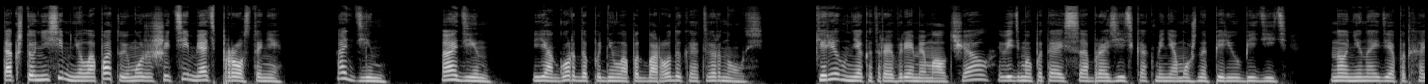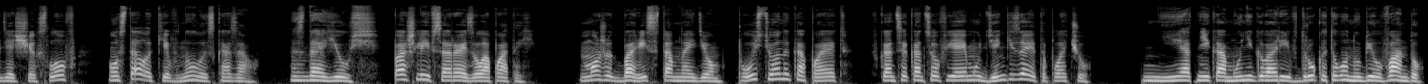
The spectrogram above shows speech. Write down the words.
Так что неси мне лопату и можешь идти мять простыни. Один. Один. Я гордо подняла подбородок и отвернулась. Кирилл некоторое время молчал, видимо, пытаясь сообразить, как меня можно переубедить, но, не найдя подходящих слов, Устало кивнул и сказал. «Сдаюсь. Пошли в сарай за лопатой. Может, Бориса там найдем. Пусть он и копает. В конце концов, я ему деньги за это плачу». «Нет, никому не говори. Вдруг это он убил Ванду.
